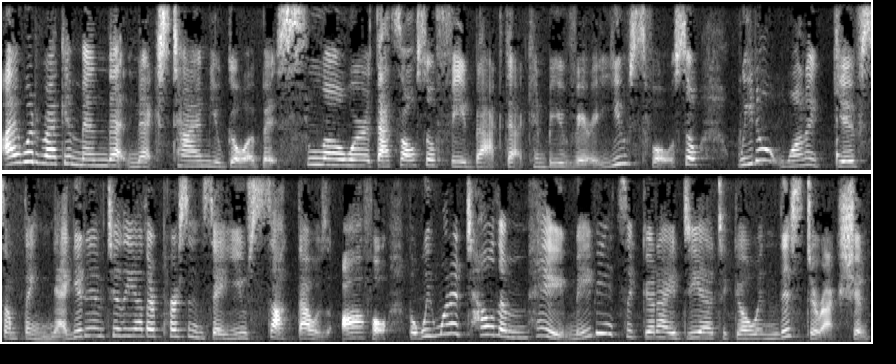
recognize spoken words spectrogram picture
I would recommend that next time you go a bit slower. That's also feedback that can be very useful. So, we don't want to give something negative to the other person and say, You suck, that was awful. But we want to tell them, Hey, maybe it's a good idea to go in this direction.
